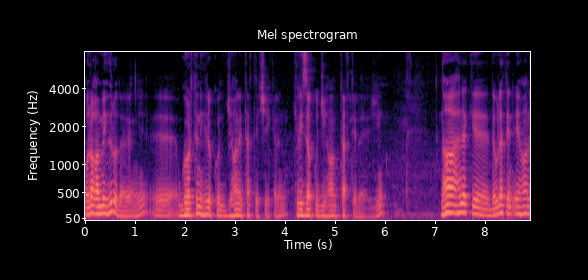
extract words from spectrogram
قلاغ می هیرو ده یعنی گرتن هیرو کل جهان تفته چی کردن کریزا کل جهان تفته ده یعنی. نه هنک دولت این ایهان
